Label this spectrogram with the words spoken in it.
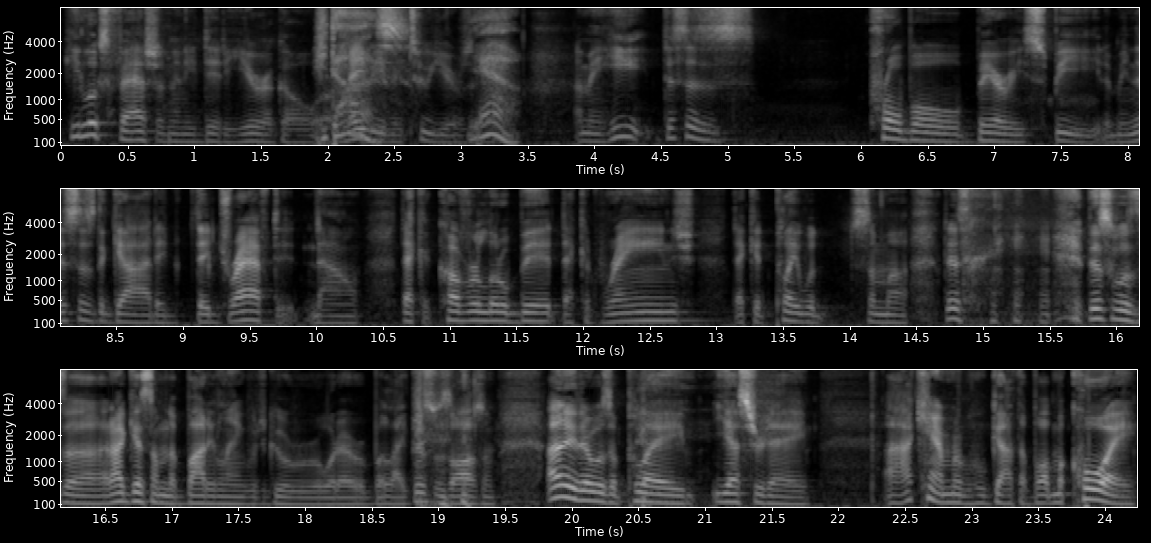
he looks faster than he did a year ago, or He maybe even two years ago. Yeah. I mean, he this is Pro Bowl Berry speed. I mean, this is the guy they they drafted now that could cover a little bit, that could range, that could play with some. Uh, this this was, uh, and I guess I'm the body language guru or whatever, but like this was awesome. I think there was a play yesterday. I can't remember who got the ball. McCoy.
